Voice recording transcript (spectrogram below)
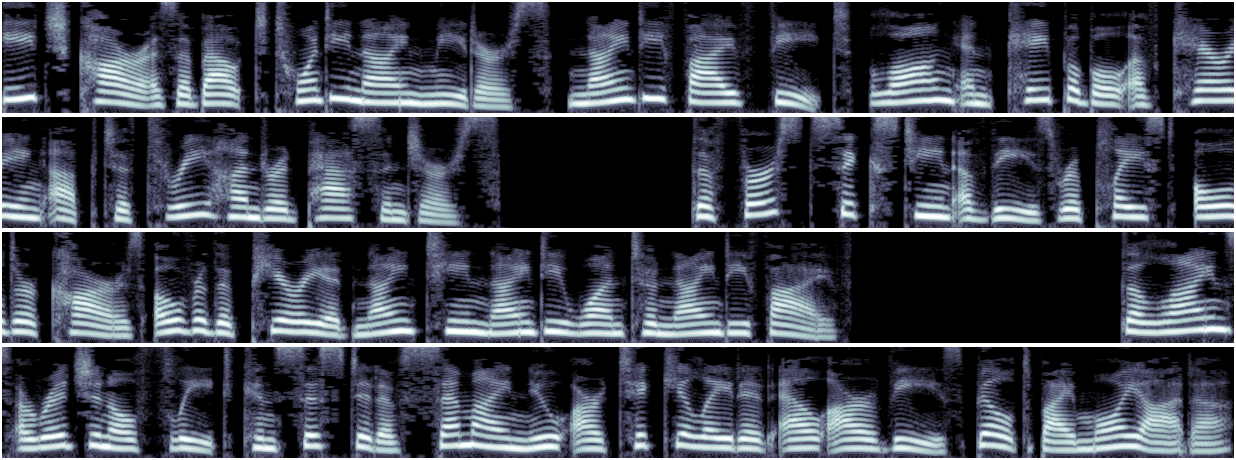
Each car is about 29 meters 95 feet long and capable of carrying up to 300 passengers. The first 16 of these replaced older cars over the period 1991 to 95. The line's original fleet consisted of semi-new articulated LRVs built by MOYADA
